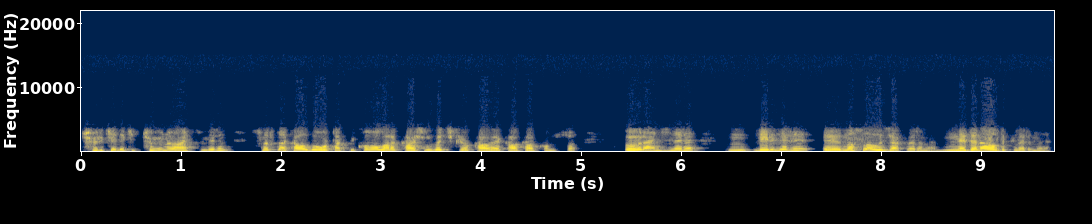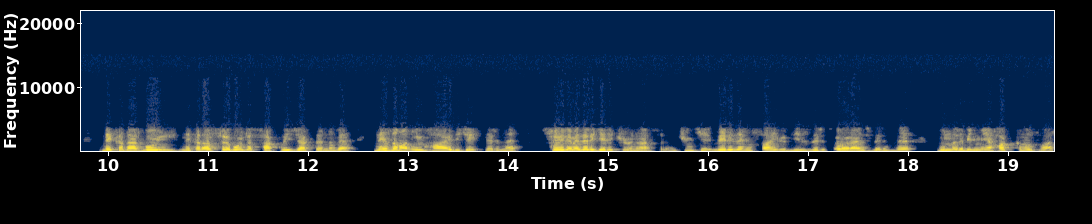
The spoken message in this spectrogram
Türkiye'deki tüm üniversitelerin sınıfta kaldığı ortak bir konu olarak karşımıza çıkıyor KVKK konusu. Öğrencilere verileri e, nasıl alacaklarını, neden aldıklarını, ne kadar boyun ne kadar süre boyunca saklayacaklarını ve ne zaman imha edeceklerini söylemeleri gerekiyor üniversitelerin. Çünkü verilerin sahibi bizleriz, öğrencileriz ve bunları bilmeye hakkımız var.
